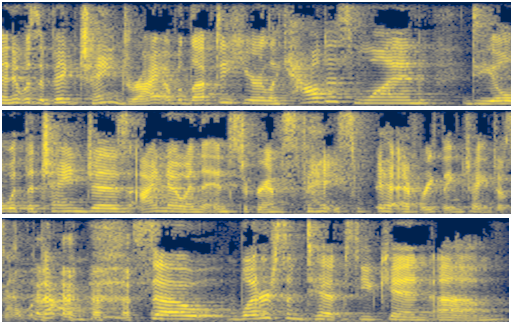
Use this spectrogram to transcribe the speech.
and it was a big change, right? I would love to hear like how does one deal with the changes? I know in the Instagram space everything changes all the time. so, what are some tips you can um,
